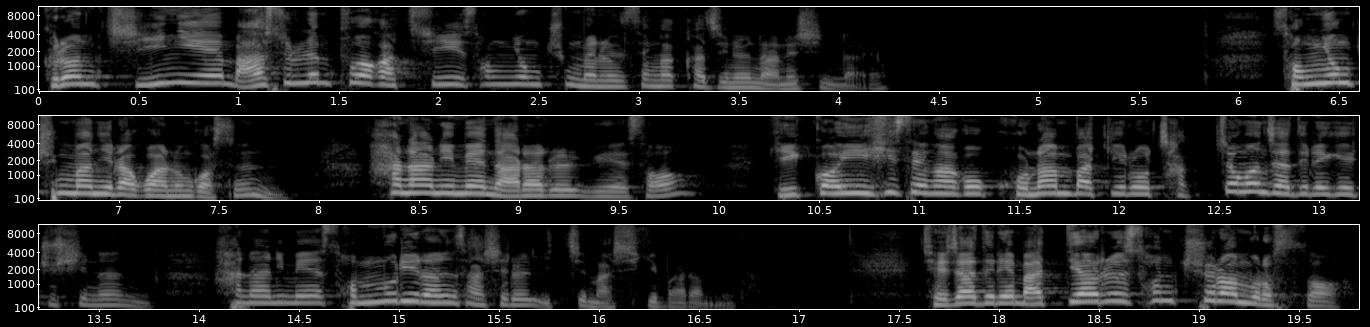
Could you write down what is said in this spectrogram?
그런 지니의 마술 램프와 같이 성령 충만을 생각하지는 않으시나요? 성령 충만이라고 하는 것은 하나님의 나라를 위해서 기꺼이 희생하고 고난받기로 작정한 자들에게 주시는 하나님의 선물이라는 사실을 잊지 마시기 바랍니다. 제자들의 마띠아를 선출함으로써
